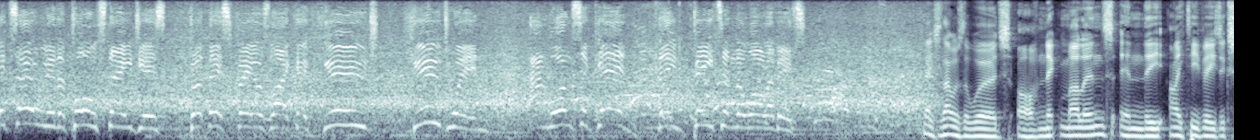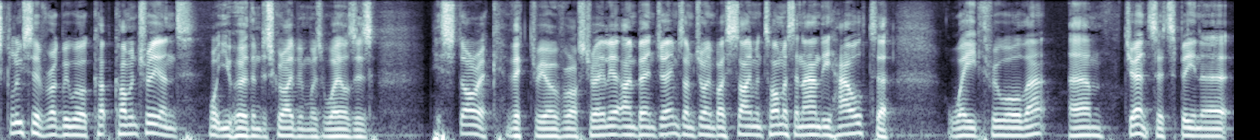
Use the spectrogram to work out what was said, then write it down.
It's only the pool stages, but this feels like a huge, huge win. And once again, they've beaten the Wallabies. Okay, so that was the words of Nick Mullins in the ITV's exclusive Rugby World Cup commentary, and what you heard them describing was Wales's historic victory over Australia. I'm Ben James. I'm joined by Simon Thomas and Andy Howell to wade through all that. Um, gents, it's been a,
